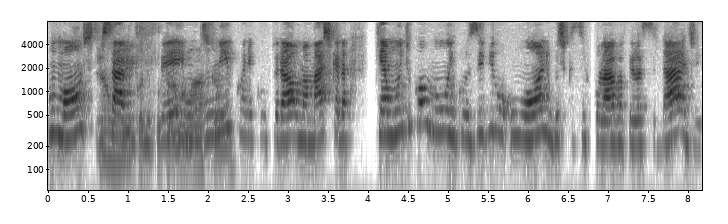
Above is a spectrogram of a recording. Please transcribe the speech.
um monstro, é um sabe? Ícone Feio, um, um ícone cultural, uma máscara que é muito comum, inclusive um ônibus que circulava pela cidade,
